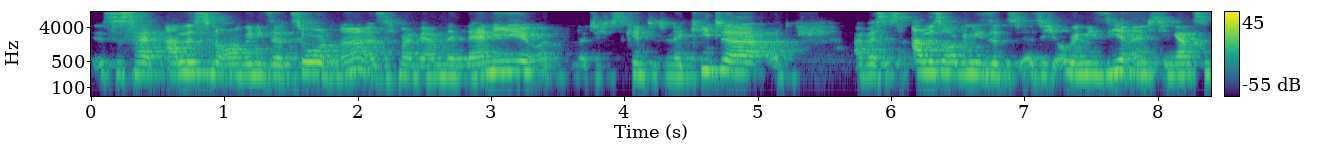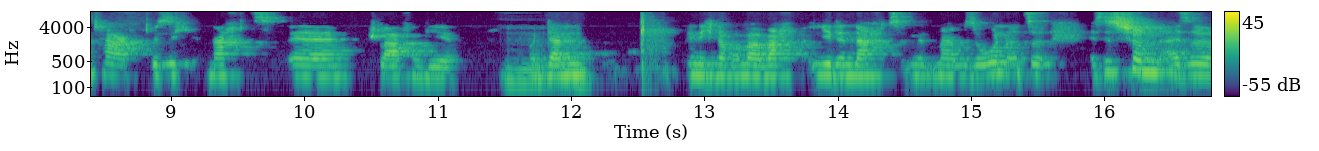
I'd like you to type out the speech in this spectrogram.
ist es halt alles eine Organisation. Ne? Also ich meine, wir haben eine Nanny und natürlich das Kind ist in der Kita und aber es ist alles organisiert. Also ich organisiere eigentlich den ganzen Tag, bis ich nachts äh, schlafen gehe. Mhm. Und dann bin ich noch immer wach jede Nacht mit meinem Sohn und so. Es ist schon, also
